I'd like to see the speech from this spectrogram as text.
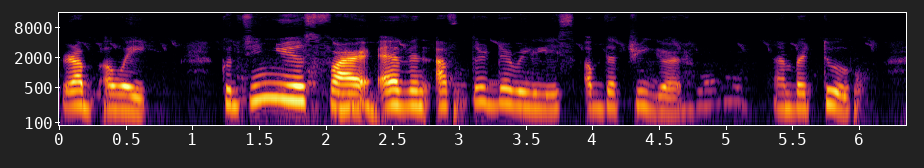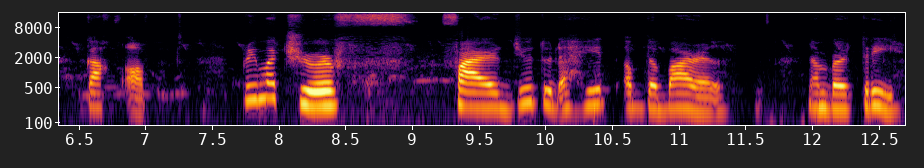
runaway. Continuous fire even after the release of the trigger. Number two, cook off. Premature fire due to the heat of the barrel. Number 3.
